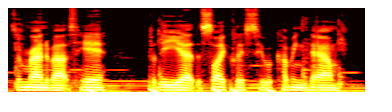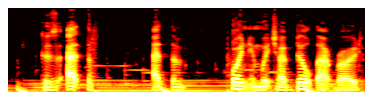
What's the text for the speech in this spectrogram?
some roundabouts here for the uh, the cyclists who were coming down. Because at the at the point in which I built that road,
